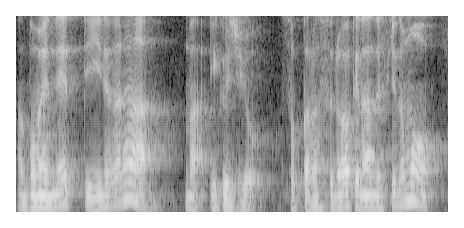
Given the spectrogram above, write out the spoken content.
ごめんねって言いながら、まあ、育児をそこからするわけなんですけども、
